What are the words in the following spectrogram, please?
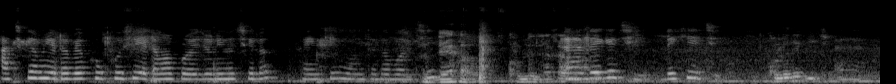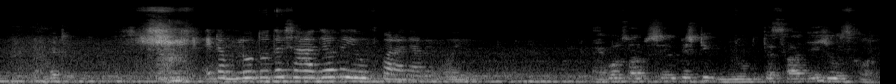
আজকে আমি এটা পেয়ে খুব খুশি এটা আমার প্রয়োজনীয় ছিল। থ্যাংক ইউ মন থেকে বলছি। দেখাও খুলে দেখা হ্যাঁ দেখেছি দেখিয়েছি। খুলে দেখিয়েছো? হ্যাঁ। এটা ব্লুটুথের সাহায্যেও তো ইউজ করা যাবে। এখন সব সেলফিস্টিক ব্লুটুথের সাহায্যে ইউজ করে।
